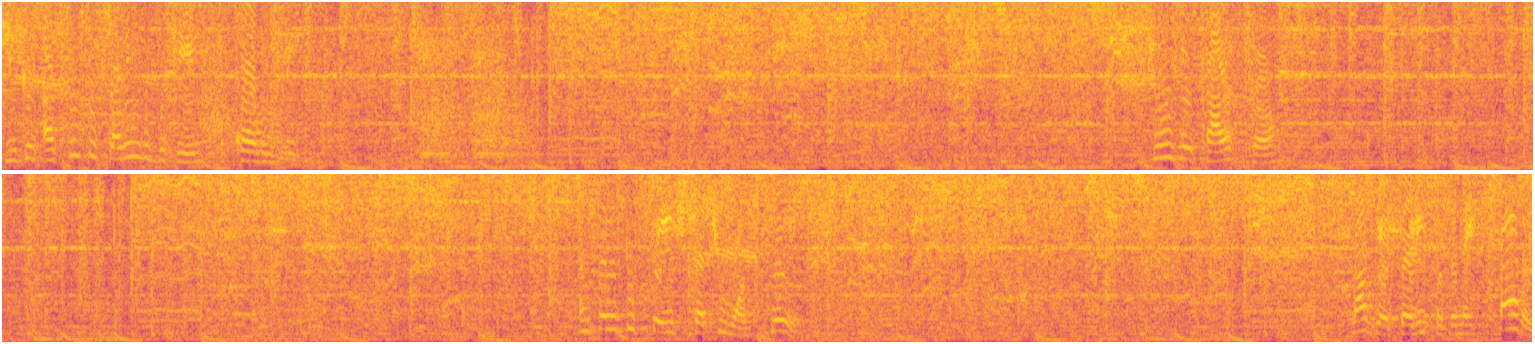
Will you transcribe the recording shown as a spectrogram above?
You can adjust the settings of the game accordingly. Choose your character and select the stage that you want to play. Now get ready for the next battle.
